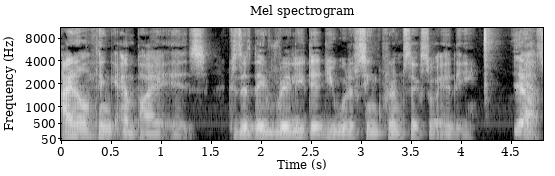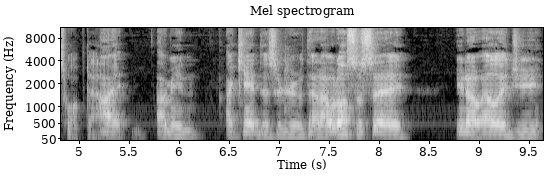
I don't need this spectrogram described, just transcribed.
I don't think Empire is because if they really did, you would have seen Crimsix or Eddie Yeah, get swapped out. I I mean I can't disagree with that. I would also say, you know, LAG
